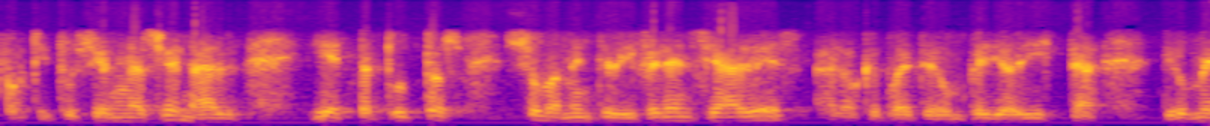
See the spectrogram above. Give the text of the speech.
Constitución Nacional y estatutos sumamente diferenciales a los que puede tener un periodista de un medio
